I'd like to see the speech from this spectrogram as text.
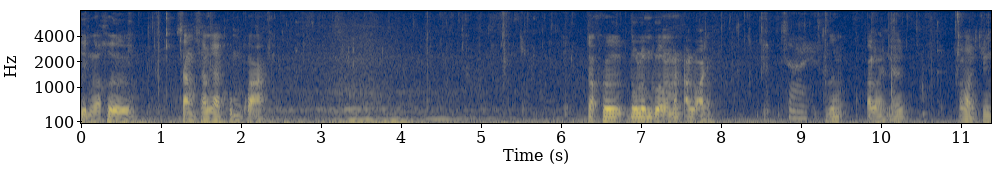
กินก็คือ สั่งชามใหญ่คุ้มกว่า แต่คือดูรวมๆแล้วมันอร่อย ใช่ เรื่องอร่อยนะอร่อยจริง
